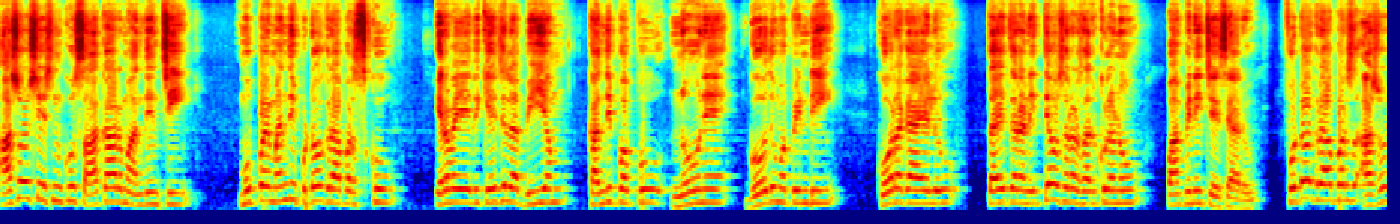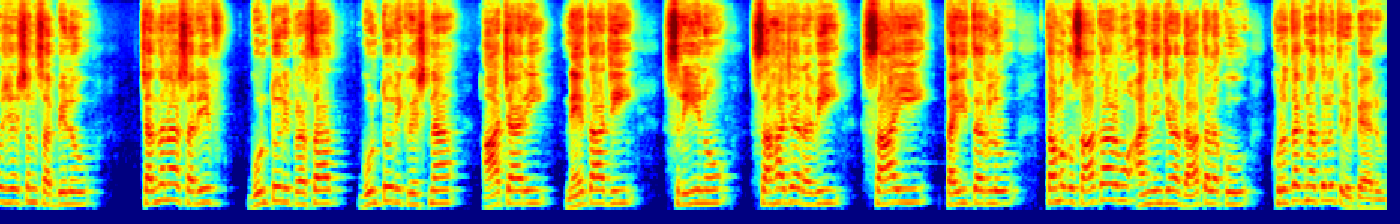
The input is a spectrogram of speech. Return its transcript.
అసోసియేషన్కు సహకారం అందించి ముప్పై మంది ఫోటోగ్రాఫర్స్కు ఇరవై ఐదు కేజీల బియ్యం కందిపప్పు నూనె గోధుమ పిండి కూరగాయలు తదితర నిత్యావసర సరుకులను పంపిణీ చేశారు. ఫోటోగ్రాఫర్స్ అసోసియేషన్ సభ్యులు చందన షరీఫ్ గుంటూరి ప్రసాద్ గుంటూరి కృష్ణ ఆచారి నేతాజీ శ్రీను సహజ రవి సాయి తదితరులు తమకు సహకారం అందించిన దాతలకు కృతజ్ఞతలు తెలిపారు.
